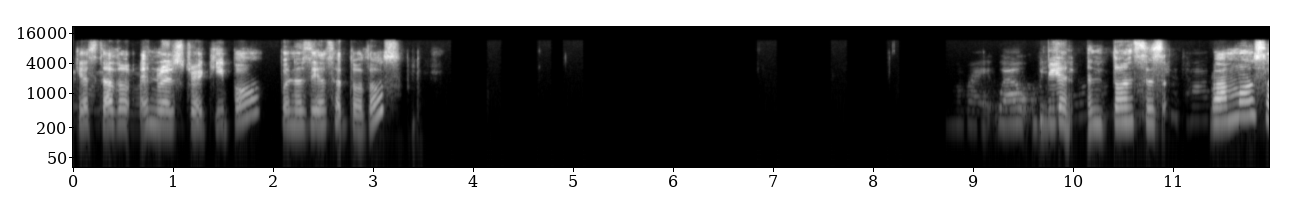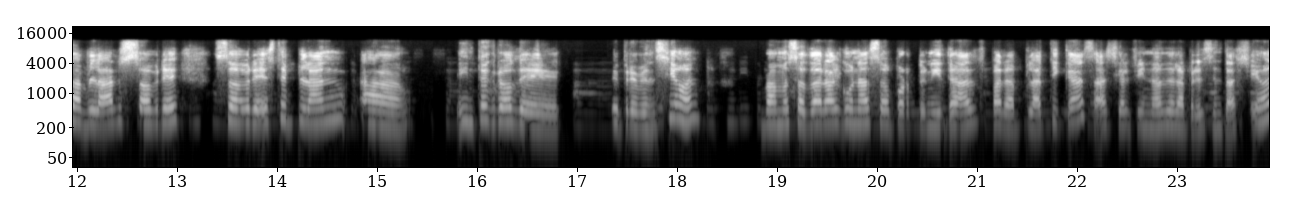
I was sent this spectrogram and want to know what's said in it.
que ha estado en nuestro equipo. Buenos días a todos. Bien, entonces vamos a hablar sobre, sobre este plan ah, íntegro de prevención. Vamos a dar algunas oportunidades para pláticas hacia el final de la presentación.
